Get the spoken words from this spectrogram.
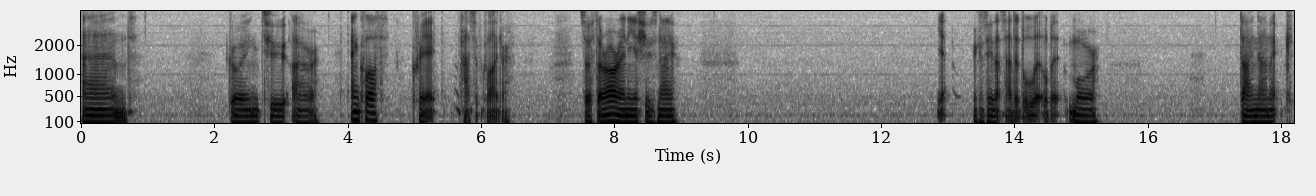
and going to our nCloth, create passive collider. So if there are any issues now, yeah, we can see that's added a little bit more dynamic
